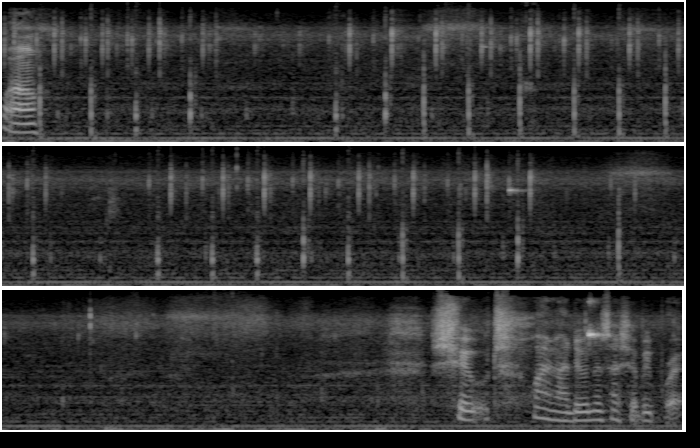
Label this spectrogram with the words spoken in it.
Wow. Shoot, why am I doing this? I should be brick.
